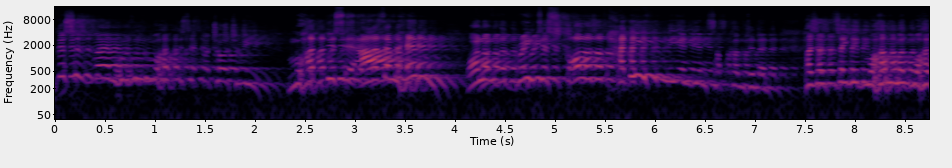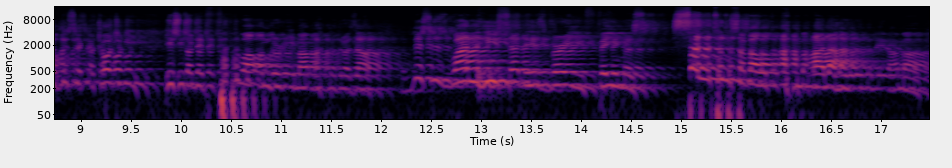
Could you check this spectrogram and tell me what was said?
This is when Huzur Muhaddis Kachachwi, Muhaddis Azam Hind, one of the greatest scholars of hadith in the Indian subcontinent, Hazrat Sayyid Muhammad Muhaddis Kachachwi, he studied fatwa under Imam Ahmad Raza. This is when he said his very famous sentence about Rama.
